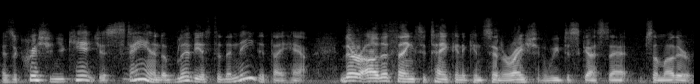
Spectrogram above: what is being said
As a Christian, you can't just stand oblivious to the need that they have. There are other things to take into consideration. We discussed that some other.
